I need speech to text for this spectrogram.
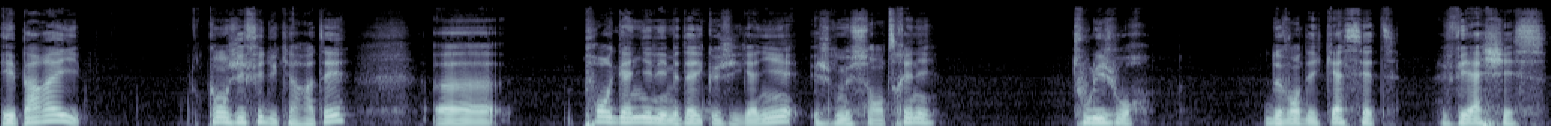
Et pareil, quand j'ai fait du karaté, euh, pour gagner les médailles que j'ai gagnées, je me suis entraîné tous les jours devant des cassettes VHS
